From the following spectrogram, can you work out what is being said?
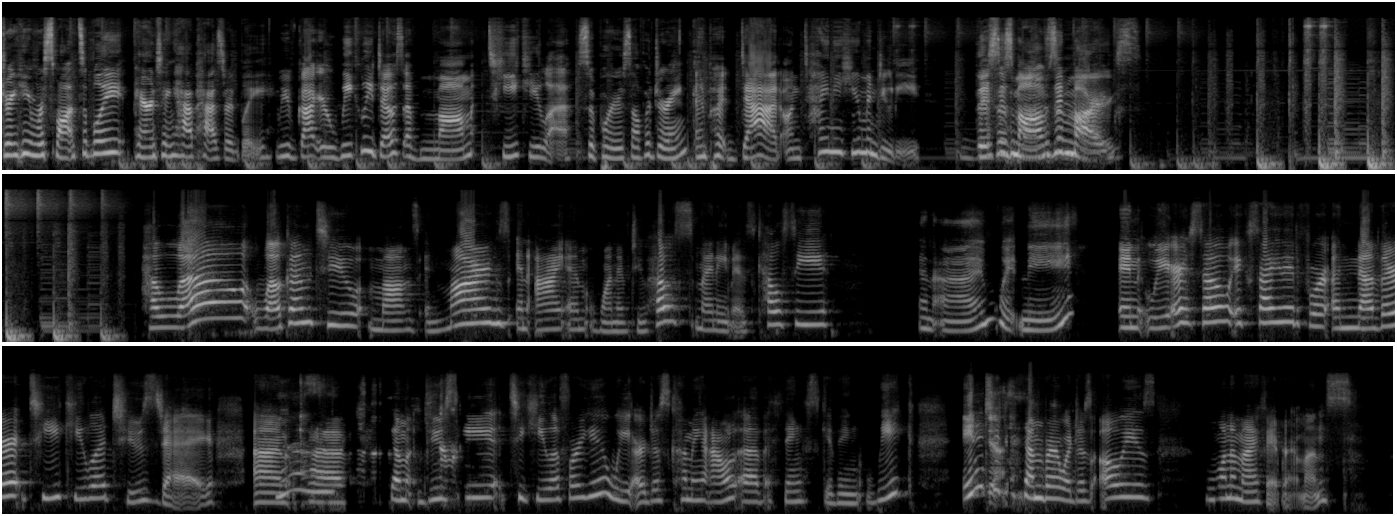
Drinking responsibly, parenting haphazardly. We've got your weekly dose of mom tequila. So pour yourself a drink and put dad on tiny human duty. This, this is Moms and Margs. Hello, welcome to Moms and Margs, and I am one of two hosts. My name is Kelsey. And I'm Whitney. And we are so excited for another Tequila Tuesday. Um, have some juicy tequila for you. We are just coming out of Thanksgiving week into yes. December, which is always one of my favorite months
